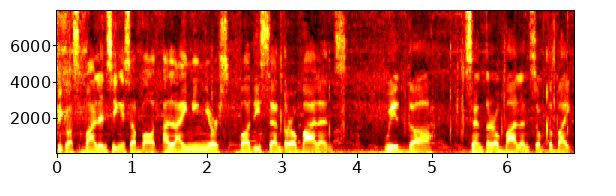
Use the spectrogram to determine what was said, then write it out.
because balancing is about aligning your body center of balance with the center of balance of the bike.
